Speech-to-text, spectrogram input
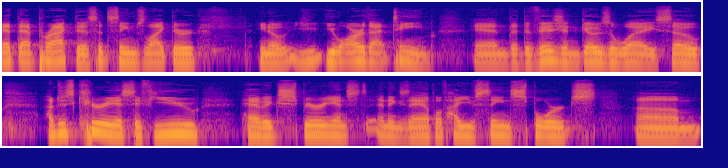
at that practice it seems like they're you know you, you are that team and the division goes away so i'm just curious if you have experienced an example of how you've seen sports um,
